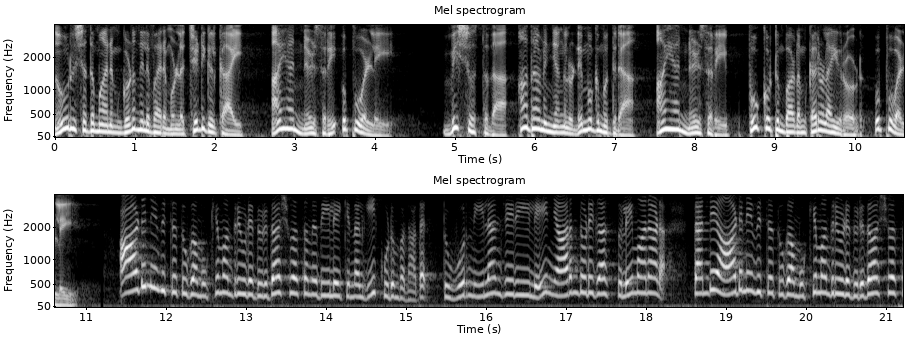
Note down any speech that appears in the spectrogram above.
നൂറ് ശതമാനം ഗുണനിലവാരമുള്ള ചെടികൾക്കായി അയാൻ നഴ്സറി ഉപ്പുവള്ളി. വിശ്വസ്തത അതാണ് ഞങ്ങളുടെ മുഖമുദ്ര. Ayan nursery Pookkottumpadam Karulai road Uppuvally. ആടിനെ വിറ്റ തുക മുഖ്യമന്ത്രിയുടെ ദുരിതാശ്വാസ നിധിയിലേക്ക് നൽകി കുടുംബനാഥൻ. തുവൂർ നീലാഞ്ചേരിയിലെ ഞാറൻതൊടിക സുലൈമാനാണ് തന്റെ ആടിനെ വിറ്റ തുക മുഖ്യമന്ത്രിയുടെ ദുരിതാശ്വാസ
